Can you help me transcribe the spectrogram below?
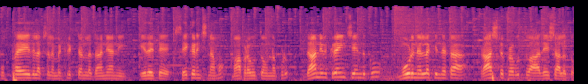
ముప్పై ఐదు లక్షల మెట్రిక్ టన్నుల ధాన్యాన్ని ఏదైతే సేకరించినామో మా ప్రభుత్వం ఉన్నప్పుడు దాన్ని విక్రయించేందుకు మూడు నెలల కిందట రాష్ట్ర ప్రభుత్వ ఆదేశాలతో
